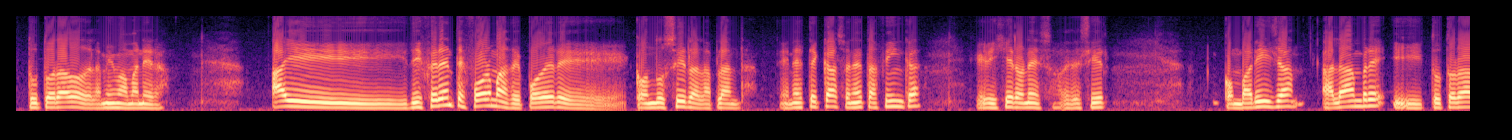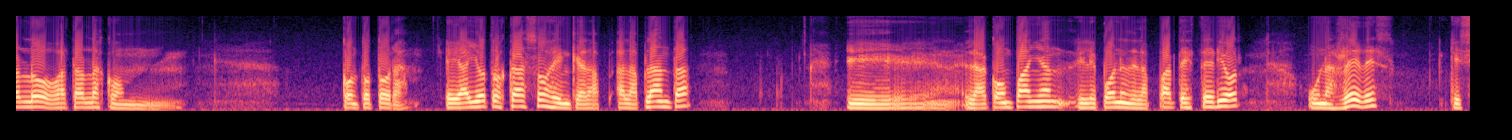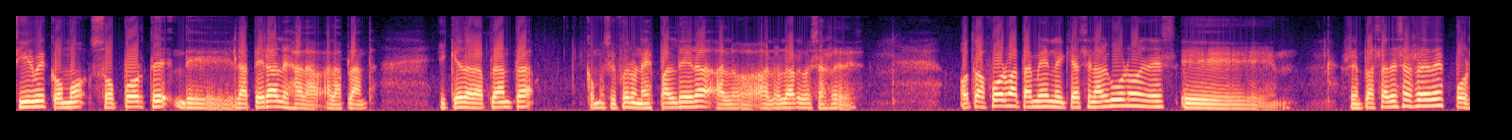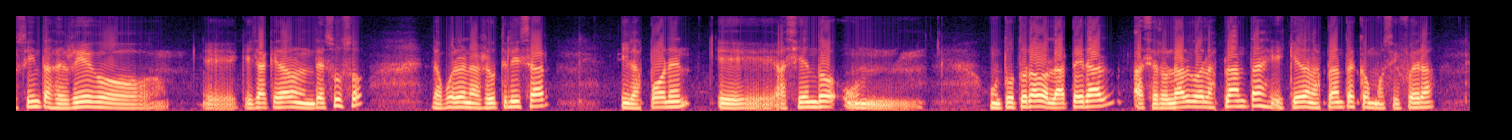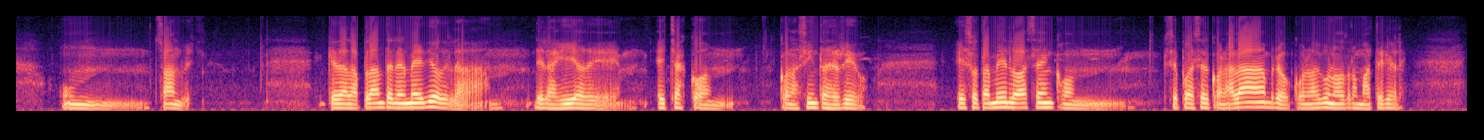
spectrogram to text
tutorado de la misma manera. Hay diferentes formas de poder eh, conducir a la planta. En este caso, en esta finca, eligieron eso, es decir, con varilla, alambre y tutorarlo o atarlas con, con totora. Eh, hay otros casos en que a la, planta eh, la acompañan y le ponen de la parte exterior unas redes que sirve como soporte de laterales a la planta y queda la planta como si fuera una espaldera a lo, largo de esas redes. Otra forma también que hacen algunos es eh, reemplazar esas redes por cintas de riego eh, que ya quedaron en desuso, las vuelven a reutilizar y las ponen eh, haciendo un, un tutorado lateral hacia lo largo de las plantas y quedan las plantas como si fuera un sándwich. Queda la planta en el medio de la, de de, hechas con, las cintas de riego. Eso también lo hacen con, se puede hacer con alambre o con algunos otros materiales.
